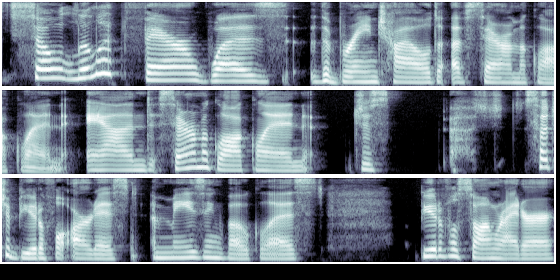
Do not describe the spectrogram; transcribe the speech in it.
so lilith fair was the brainchild of sarah mclachlan and sarah mclachlan just such a beautiful artist amazing vocalist beautiful songwriter.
